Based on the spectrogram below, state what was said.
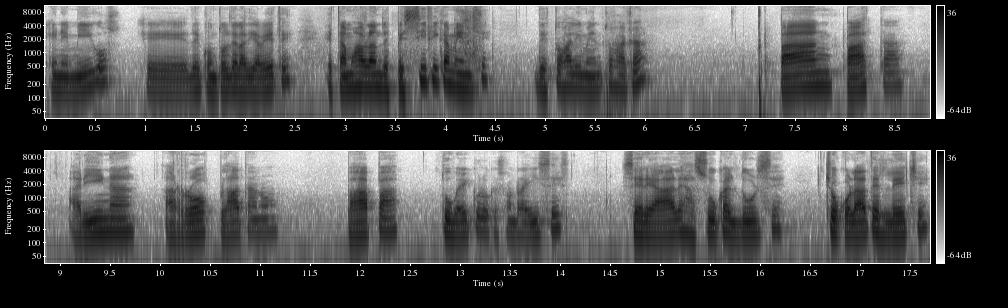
enemigos eh, del control de la diabetes. Estamos hablando específicamente de estos alimentos acá. Pan, pasta, harina, arroz, plátano, papa, tubérculos que son raíces, cereales, azúcar dulce, chocolates, leche,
